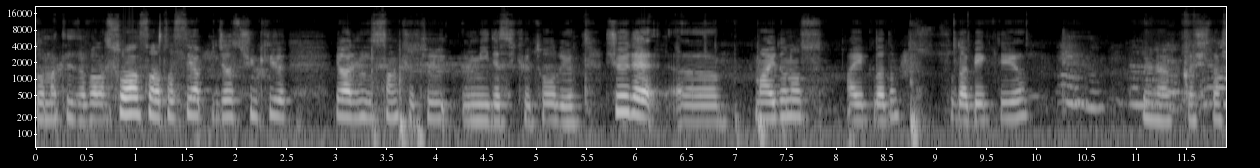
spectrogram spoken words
Domatesle falan. Soğan salatası yapmayacağız çünkü yani insan kötü, midesi kötü oluyor. Şöyle e, maydanoz ayıkladım. Suda bekliyor. Böyle arkadaşlar.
